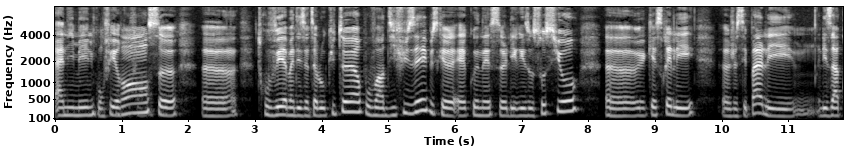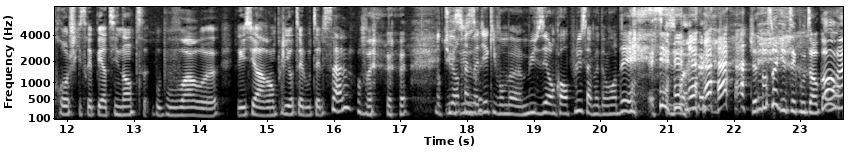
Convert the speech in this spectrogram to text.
animer une conférence, euh, euh, trouver eh ben, des interlocuteurs, pouvoir diffuser, puisqu'elles connaissent les réseaux sociaux, quels seraient les, euh, je sais pas, les, les accroches qui seraient pertinentes pour pouvoir euh, réussir à remplir telle ou telle salle. Enfin, Donc tu es en train de me dire qu'ils vont me muser encore plus à me demander Excuse-moi. je ne pense pas qu'ils t'écoutent encore, hein,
